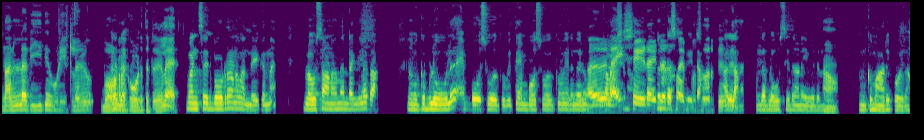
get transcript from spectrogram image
നല്ല വീതി കൂടിയിട്ടുള്ള ഒരു ബോർഡർ ഒക്കെ കൊടുത്തിട്ട് അല്ലേ? വൺ സൈഡ് ബോർഡർ ആണ് വന്നേക്കുന്നത് ബ്ലൗസ് ആണെന്നുണ്ടെങ്കിൽ അതാ നമുക്ക് ബ്ലൂൽ emboss work with emboss work വരുന്ന ഒരു അല്ല എന്താ ബ്ലൗസ് ഇതാണ് ഈ വരുന്നത്? നമുക്ക് മാറിപ്പോയതാ.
